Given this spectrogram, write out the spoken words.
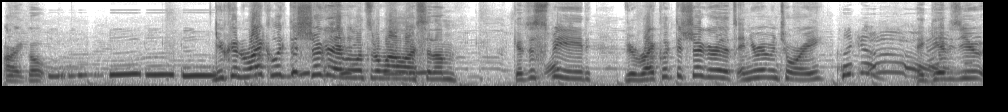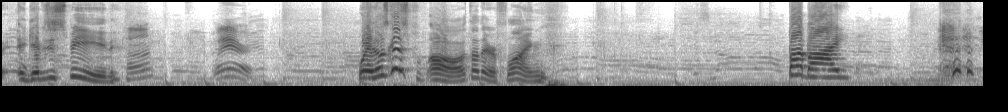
Alright, go. You can right click the sugar every once in a while, Arcenim. Gives us speed. If you right click the sugar that's in your inventory, Click him. Oh. it gives you it gives you speed. Huh? Where? Wait, those guys oh, I thought they were flying. Bye bye. we.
